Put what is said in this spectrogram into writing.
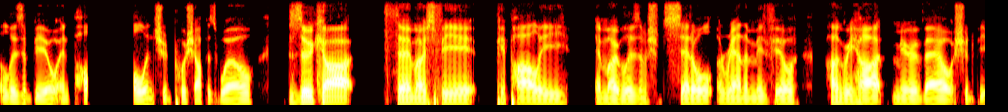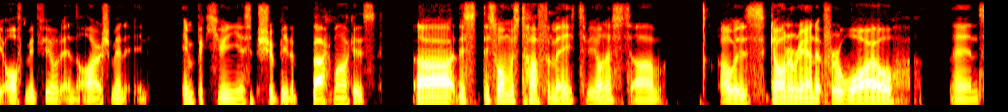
Elizabeth, and Poland should push up as well. Bazooka, Thermosphere, Pipali, Immobilism should settle around the midfield. Hungry Heart, Miravail should be off midfield, and the Irishman and Impecunious should be the back markers. Uh, this this one was tough for me to be honest. Um, I was going around it for a while, and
